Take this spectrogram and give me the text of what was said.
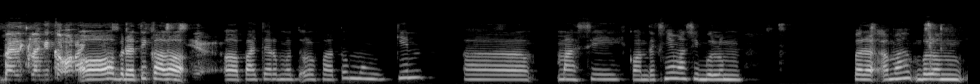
balik lagi ke orang Oh, berarti kalau ya eh, pacar menurut Ulfa tuh mungkin eh, masih konteksnya masih belum per- apa belum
